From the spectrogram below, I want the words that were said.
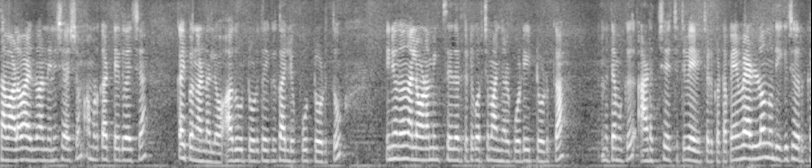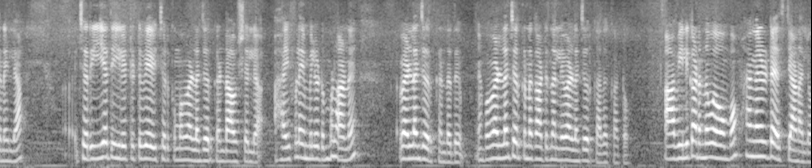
സവാള വഴന്ന് വന്നതിന് ശേഷം നമ്മൾ കട്ട് ചെയ്ത് വെച്ച കയ്പ്പം കണ്ടല്ലോ അത് ഇട്ട് കൊടുത്തേക്ക് കല്ലുപ്പ് ഇട്ട് കൊടുത്തു. ഇനി ഒന്ന് നല്ലോണം മിക്സ് ചെയ്തെടുത്തിട്ട് കുറച്ച് മഞ്ഞൾപ്പൊടി ഇട്ട് കൊടുക്കുക എന്നിട്ട് നമുക്ക് അടച്ച് വെച്ചിട്ട് വേവിച്ചെടുക്കട്ടോ. അപ്പോൾ ഞാൻ വെള്ളമൊന്നും ഇതിലേക്ക് ചേർക്കണില്ല. ചെറിയ തീയിലിട്ടിട്ട് വേവിച്ചെടുക്കുമ്പോൾ വെള്ളം ചേർക്കേണ്ട ആവശ്യമില്ല. ഹൈ ഫ്ലെയിമിൽ ഇടുമ്പോഴാണ് വെള്ളം ചേർക്കേണ്ടത്. അപ്പോൾ വെള്ളം ചേർക്കേണ്ട കാട്ടി നല്ല വെള്ളം ചേർക്കാതെ കേട്ടോ ആവിയിൽ കടന്ന് പോകുമ്പോൾ അങ്ങനെ ഒരു ടേസ്റ്റ് ആണല്ലോ.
